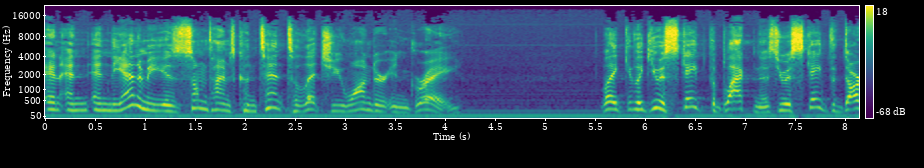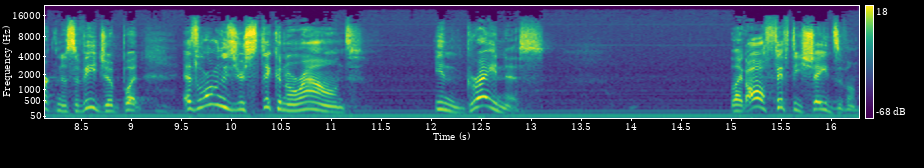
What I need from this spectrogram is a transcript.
and, and, and the enemy is sometimes content to let you wander in gray. Like, like you escape the blackness, you escape the darkness of Egypt, but as long as you're sticking around in grayness, like all 50 shades of them,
